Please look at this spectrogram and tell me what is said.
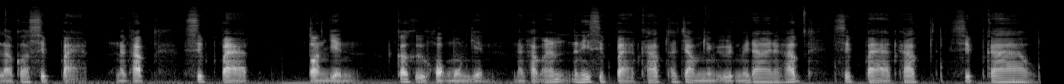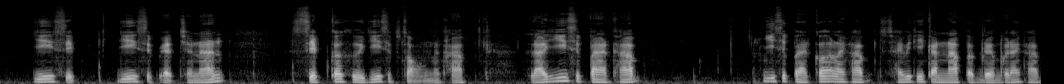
แล้วก็ 18 นะครับ 18 ตอนเย็น ก็คือ6โมงเย็นนะครับอันอันนี้ 18 ครับ ถ้าจำอย่างอื่นไม่ได้นะครับ 18 ครับ 19 20 21 ฉะนั้น 10 ก็คือ 22 นะครับ แล้ว 28 ครับ 28 ก็อะไรครับ ใช้วิธีการนับแบบเดิมก็ได้ครับ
